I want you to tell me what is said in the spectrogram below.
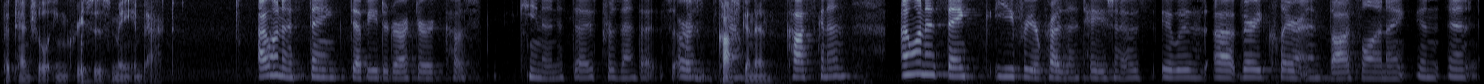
potential increases, may impact. I want to thank Deputy Director Koskinen. Did I present that? Or, Koskinen. Koskinen. I want to thank you for your presentation. It was it was uh, very clear and thoughtful, and I and, and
